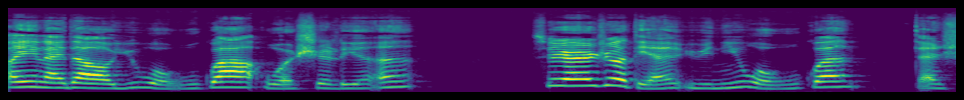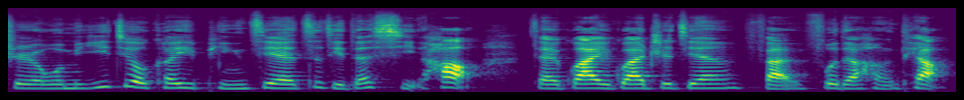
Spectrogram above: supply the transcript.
欢迎来到与我无瓜，我是林恩。虽然热点与你我无关，但是我们依旧可以凭借自己的喜好，在瓜与瓜之间反复的横跳。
